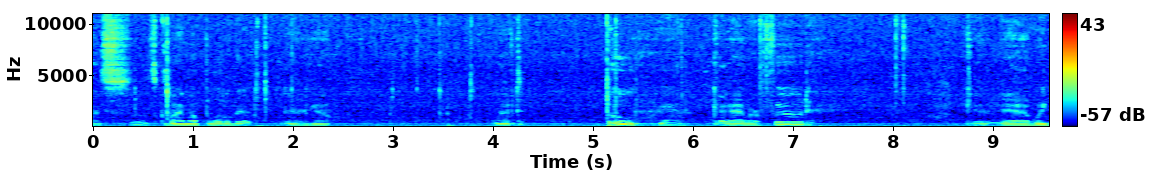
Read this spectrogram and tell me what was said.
Let's, let's climb up a little bit. There we go. We'll have to, ooh, yeah, gotta have our food. Yeah, we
